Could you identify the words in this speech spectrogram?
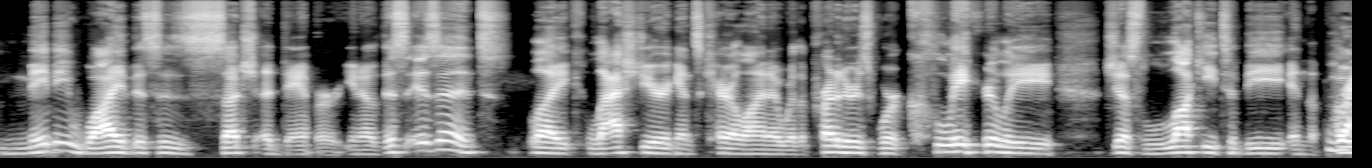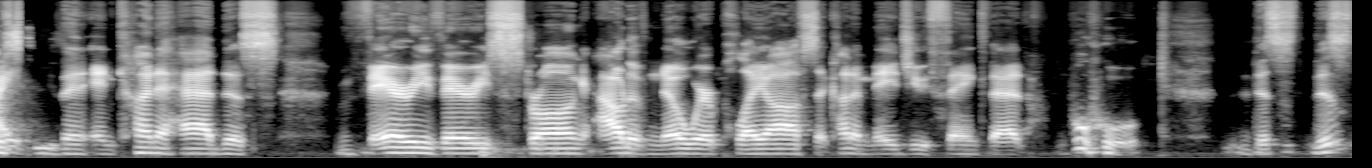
maybe why this is such a damper. You know, this isn't like last year against Carolina, where the Predators were clearly just lucky to be in the postseason right. and kind of had this very, very strong out of nowhere playoffs that kind of made you think that, whoo, this, this,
